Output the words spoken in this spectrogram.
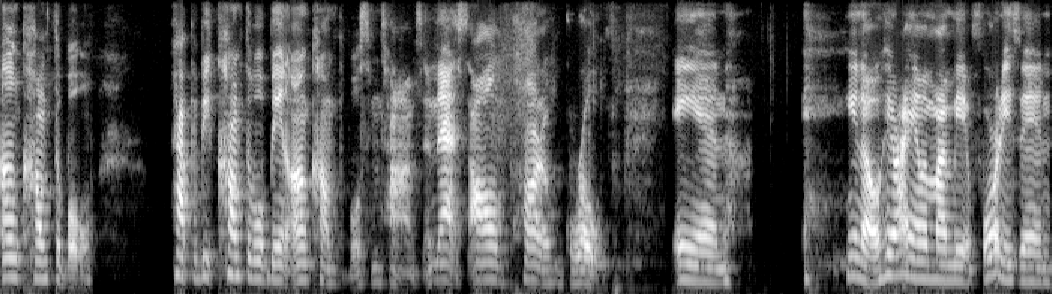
uncomfortable. Have to be comfortable being uncomfortable sometimes. And that's all part of growth. And you know, here I am in my mid 40s and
